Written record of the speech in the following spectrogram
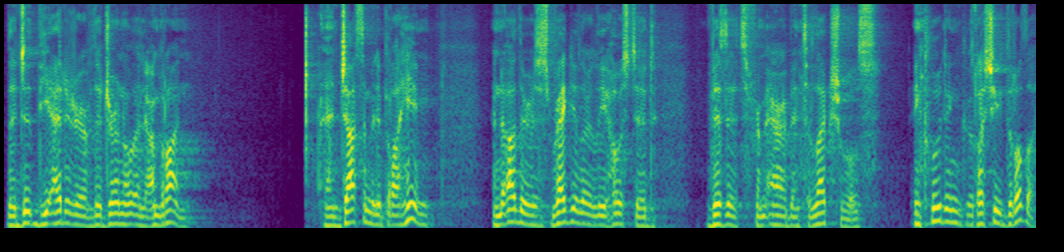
the, the editor of the journal Al Umran. And Jassim al Ibrahim and others regularly hosted visits from Arab intellectuals, including Rashid Rida,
